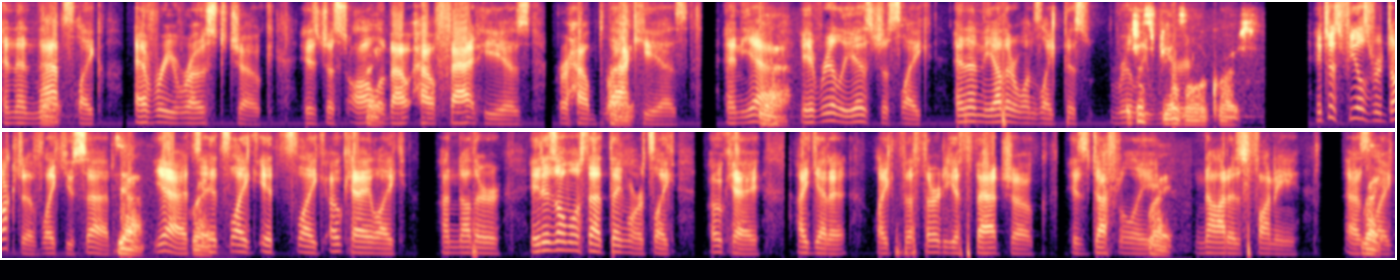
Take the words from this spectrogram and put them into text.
and then Right. that's like every roast joke is just all Right. about how fat he is or how black Right. he is. And yeah, Yeah. it really is just like and then the other one's like this really weird. it just weird feels a little gross. it just feels reductive like you said. Yeah, Yeah, it's Right. it's like it's like okay, like another. It is almost that thing where it's like okay, I get it. Like the thirtieth fat joke is definitely right. not as funny as Right. like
